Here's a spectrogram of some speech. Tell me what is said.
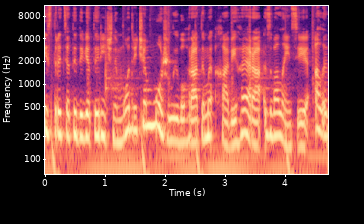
із 39-річним Модрічем можливо гратиме Хаві Гера з Валенсії, але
